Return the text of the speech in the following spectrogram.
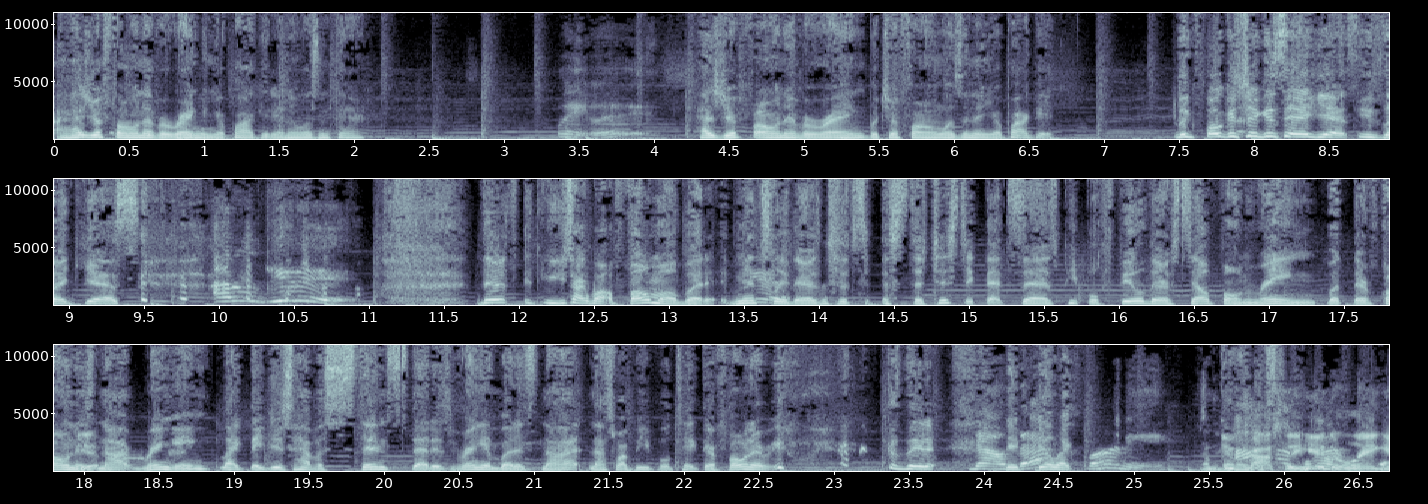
has your phone ever rang in your pocket and it wasn't there? Wait, what? Has your phone ever rang but your phone wasn't in your pocket? Look, focus his head yes. He's like yes. I don't get it. There's you talk about FOMO, but mentally Yeah. there's a, a statistic that says people feel their cell phone ring, but their phone is Yep. not ringing. Like they just have a sense that it's ringing, but it's not. And that's why people take their phone everywhere because they Now They that's feel like- funny. I'm You constantly hear the ringing.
